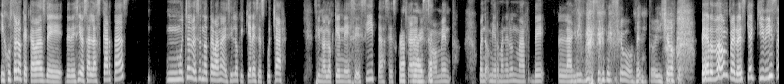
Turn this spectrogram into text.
Y justo lo que acabas de, decir, o sea, las cartas muchas veces no te van a decir lo que quieres escuchar, sino lo que necesitas escuchar en ese momento. Bueno, mi hermana era un mar de lágrimas en ese momento y yo, perdón, pero es que aquí dice,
